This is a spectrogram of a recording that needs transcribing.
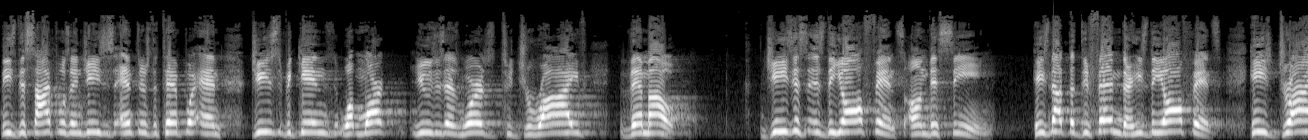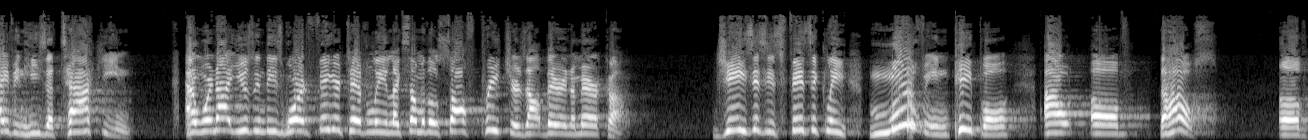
these disciples and Jesus enters the temple and Jesus begins what Mark uses as words to drive them out. Jesus is the offense on this scene. He's not the defender, he's the offense. He's driving, he's attacking. And we're not using these words figuratively like some of those soft preachers out there in America. Jesus is physically moving people out of the house of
